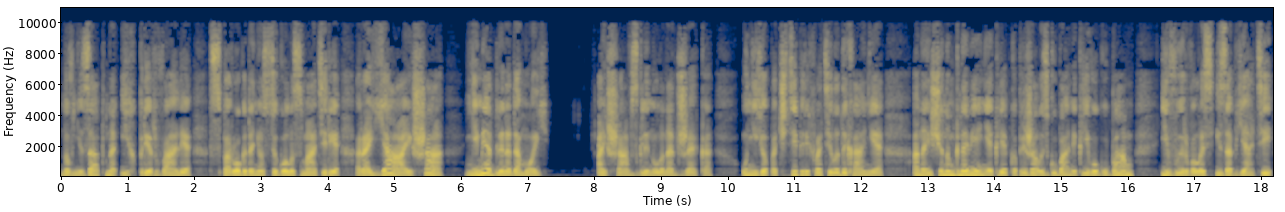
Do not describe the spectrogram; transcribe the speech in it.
но внезапно их прервали. С порога донесся голос матери «Рая, Айша, немедленно домой!» Айша взглянула на Джека. У нее почти перехватило дыхание. Она еще на мгновение крепко прижалась губами к его губам и вырвалась из объятий.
